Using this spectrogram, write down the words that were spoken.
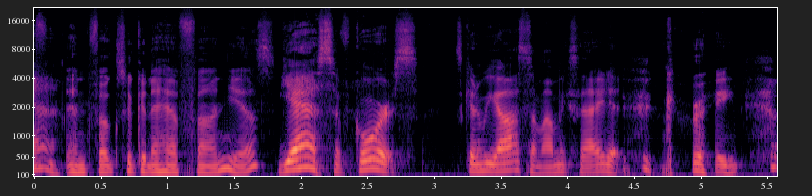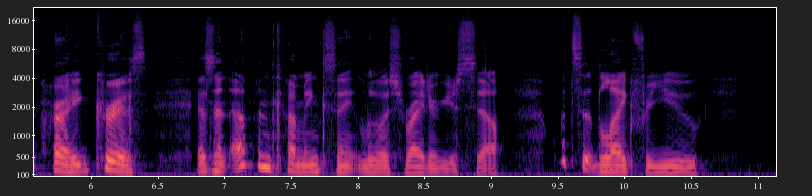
Yeah. and folks are going to have fun, yes? Yes, of course. It's gonna be awesome. I'm excited. Great. All right, Chris, as an up and coming St. Louis writer yourself, what's it like for you,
